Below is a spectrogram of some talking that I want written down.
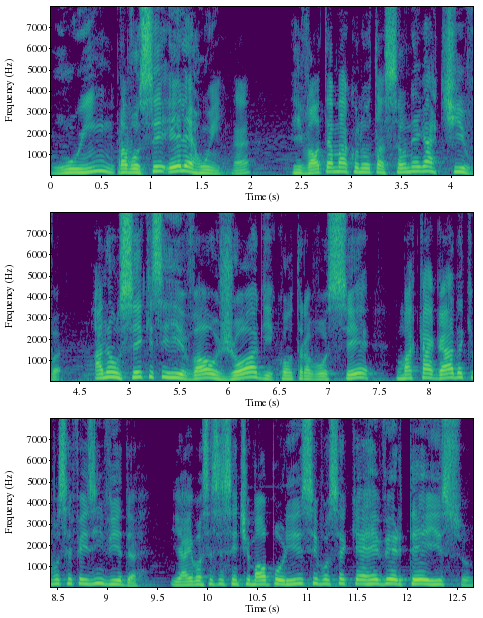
ruim. Para você, ele é ruim, né? Rival tem uma conotação negativa. A não ser que esse rival jogue contra você uma cagada que você fez em vida. E aí você se sente mal por isso e você quer reverter isso.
